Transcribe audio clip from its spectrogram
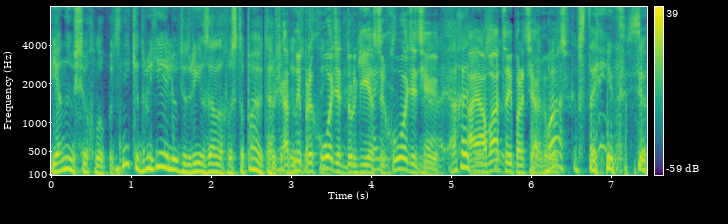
яны ўсё хлопаць нейкі другие люди в других залах выступают так, одни приходят другие сыходят да. овации да, протягивают стоит все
